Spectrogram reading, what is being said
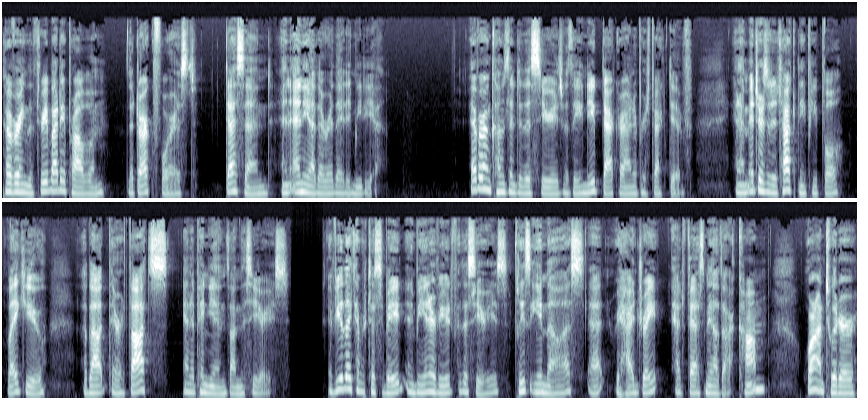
covering the three body problem, the Dark Forest, Death's End, and any other related media. Everyone comes into this series with a unique background and perspective, and I'm interested in talking to people, like you, about their thoughts and opinions on the series. If you'd like to participate and be interviewed for the series, please email us at rehydrate at fastmail.com or on Twitter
